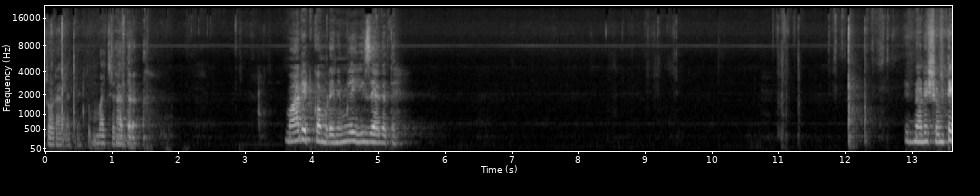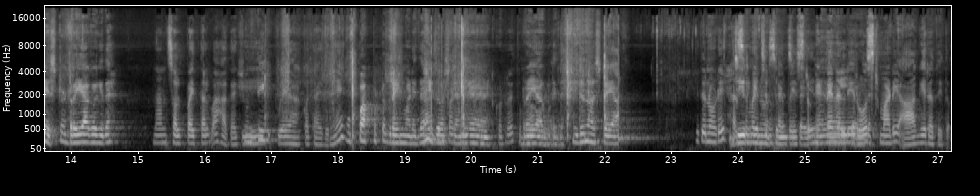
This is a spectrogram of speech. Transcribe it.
ಸ್ಟೋರ್ ಆಗತ್ತೆ. ತುಂಬಾ ಚೆನ್ನಾಗಿ ಮಾಡಿಟ್ಕೊಂಬಿಡಿ ನಿಮಗೆ ಈಸಿ ಆಗುತ್ತೆ. ಇದು ನೋಡಿ ಶುಂಠಿ ಎಷ್ಟು ಡ್ರೈ ಆಗೋಗಿದೆ. ನಾನು ಸ್ವಲ್ಪ ಇತ್ತಲ್ವ ಹಾಗಾಗಿ ಶುಂಠಿ ಹಾಕೋತಾ ಇದ್ದೀನಿ. ಉಪ್ಪು ಹಾಕ್ಬಿಟ್ಟು ಗ್ರೈಂಡ್ ಮಾಡಿದ್ದೆ ಇದು ಅಷ್ಟೇ ಇಟ್ಕೊಂಡ್ರೆ ಡ್ರೈ ಆಗಿಬಿಟ್ಟಿದೆ. ಇದನ್ನು ಅಷ್ಟೇ ಇದು ನೋಡಿ ಹಸಿಮೆಣಸಿನಕಾಯಿ ಪೇಸ್ಟ್ ಎಣ್ಣೆನಲ್ಲಿ ರೋಸ್ಟ್ ಮಾಡಿ ಆಗಿರೋದು ಇದು.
